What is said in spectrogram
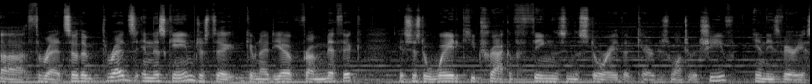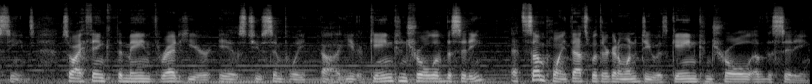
uh, thread. So the threads in this game, just to give an idea from Mythic, it's just a way to keep track of things in the story that characters want to achieve in these various scenes. So I think the main thread here is to simply uh, either gain control of the city. At some point, that's what they're going to want to do is gain control of the city.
